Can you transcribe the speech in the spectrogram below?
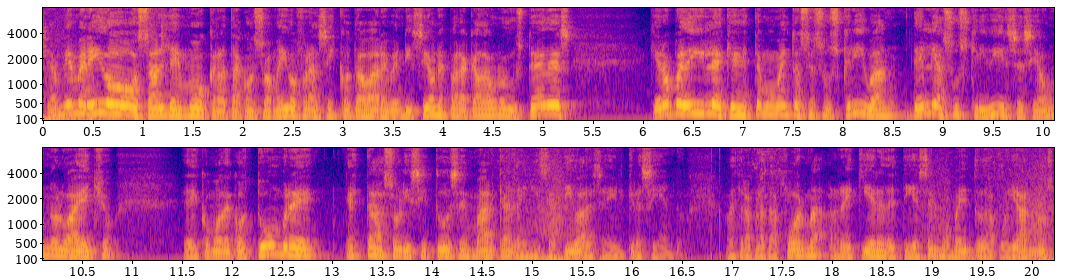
Sean bienvenidos al Demócrata con su amigo Francisco Tavares. Bendiciones para cada uno de ustedes. Quiero pedirles que en este momento se suscriban, denle a suscribirse si aún no lo ha hecho. Eh, como de costumbre, esta solicitud se enmarca en la iniciativa de seguir creciendo. Nuestra plataforma requiere de ti, es el momento de apoyarnos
